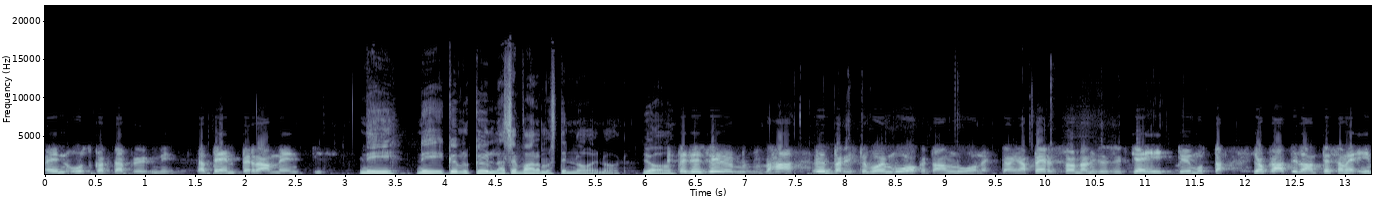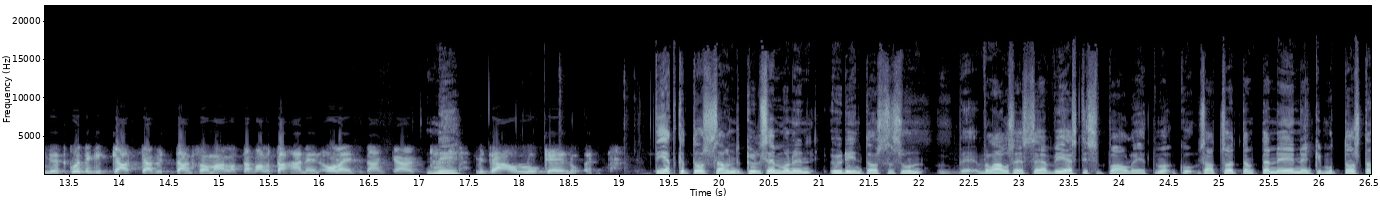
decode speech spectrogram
en usko, että py- ja temperamentti. Niin, niin kyllä, kyllä se varmasti noin on. Joo. Että se, se, vähän ympäristö voi muokata luonnetta ja persoonallisesti se kehittyy, mutta joka tilanteessa me ihmiset kuitenkin käyttäydytään samalla tavalla, tai hänen oletetaan käyttää, Niin. mitä on lukenut. Että Tiedätkö, tuossa on kyllä semmoinen ydin tuossa sun lauseessa ja viestissä, Pauli, että kun sä oot soittanut tänne ennenkin, mutta tosta,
